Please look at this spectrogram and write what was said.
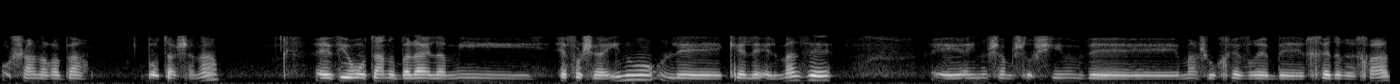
בהושענא רבה באותה שנה, העבירו אותנו בלילה מאיפה שהיינו לכלא אל-מזה, היינו שם שלושים ומשהו חבר'ה בחדר אחד.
